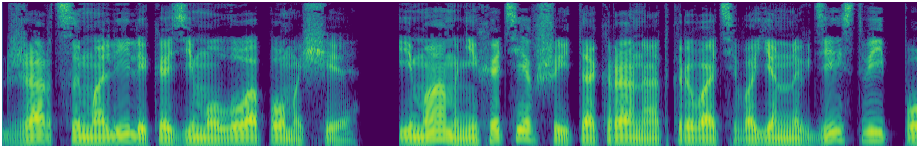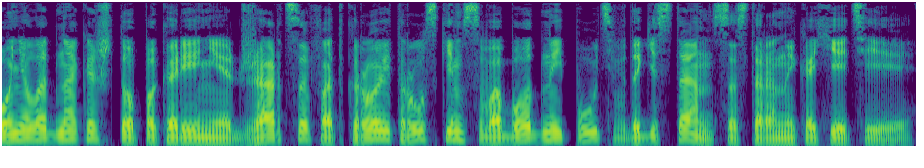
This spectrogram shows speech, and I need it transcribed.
Джарцы молили Казимулу о помощи. Имам, не хотевший так рано открывать военных действий, понял, однако, что покорение джарцев откроет русским свободный путь в Дагестан со стороны Кахетии,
